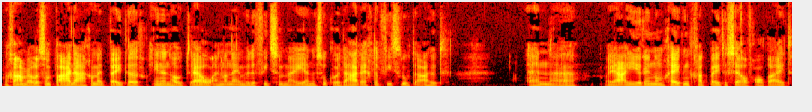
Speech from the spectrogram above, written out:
we gaan wel eens een paar dagen met Peter in een hotel. En dan nemen we de fietsen mee. En dan zoeken we daar echt een fietsroute uit. En uh, ja, hier in de omgeving gaat Peter zelf altijd.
